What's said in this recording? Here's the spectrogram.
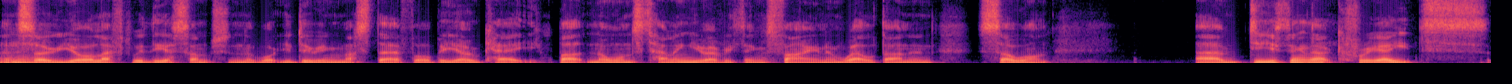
And mm. so you're left with the assumption that what you're doing must therefore be okay, but no one's telling you everything's fine and well done and so on. Um, do you think that creates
